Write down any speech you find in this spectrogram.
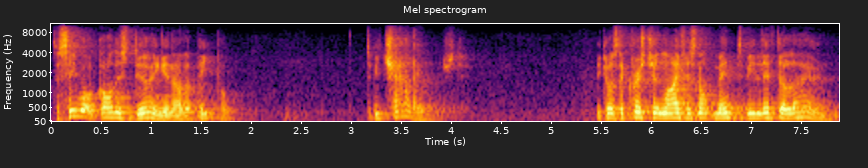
To see what God is doing in other people. To be challenged. Because the Christian life is not meant to be lived alone.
